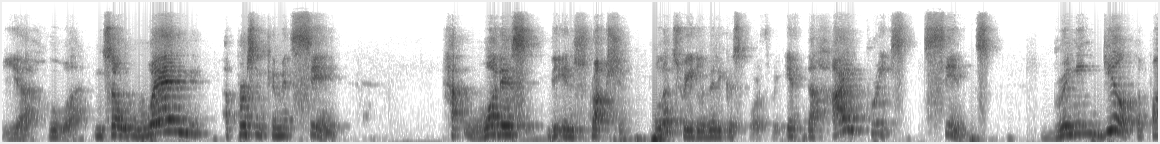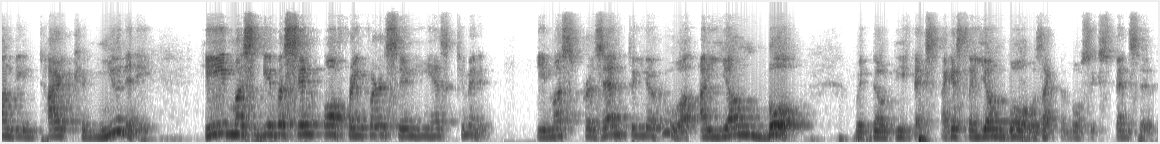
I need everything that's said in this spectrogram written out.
Yahuwah. And so when a person commits sin, how, what is the instruction? Well, let's read Leviticus 4.3. If the high priest sins bringing guilt upon the entire community. He must give a sin offering for the sin he has committed. He must present to Yahuwah a young bull with no defects. I guess the young bull was like the most expensive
